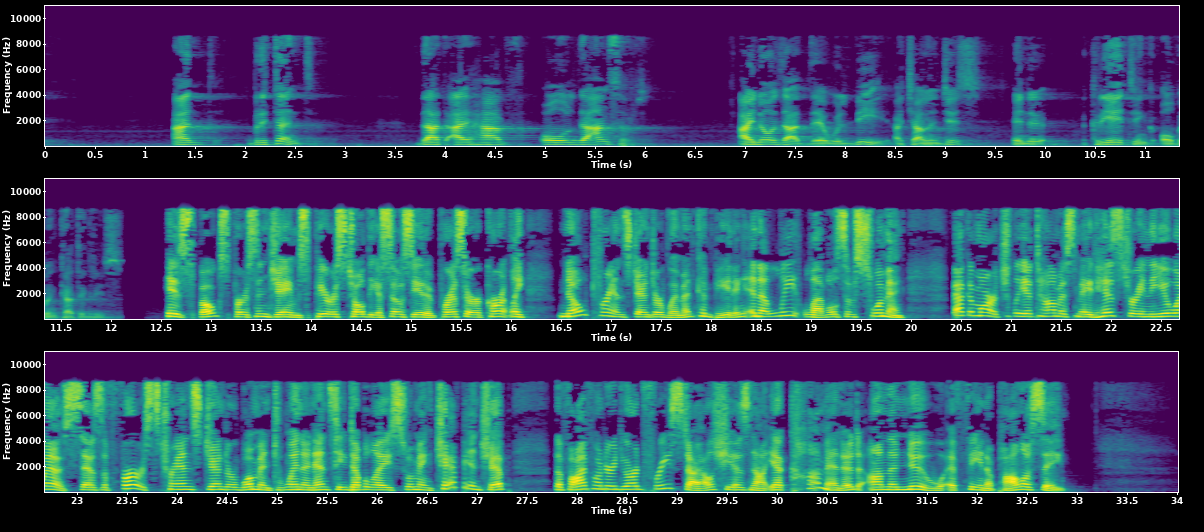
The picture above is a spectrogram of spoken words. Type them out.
and pretend that I have all the answers. I know that there will be challenges in creating open categories. His spokesperson, James Pearce, told the Associated Press there are currently no transgender women competing in elite levels of swimming. Back in March, Lia Thomas made history in the U.S. as the first transgender woman to win an NCAA swimming championship the 500 yard freestyle. She has not yet commented on the new FINA policy.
